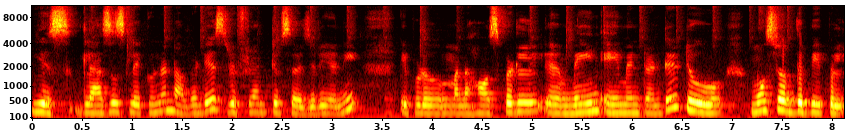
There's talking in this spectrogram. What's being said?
ఎస్ గ్లాసెస్ లేకుండా నవడేస్ రిఫ్రాక్టివ్ సర్జరీ అని ఇప్పుడు మన హాస్పిటల్ మెయిన్ ఏం ఏంటంటే to most of the people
